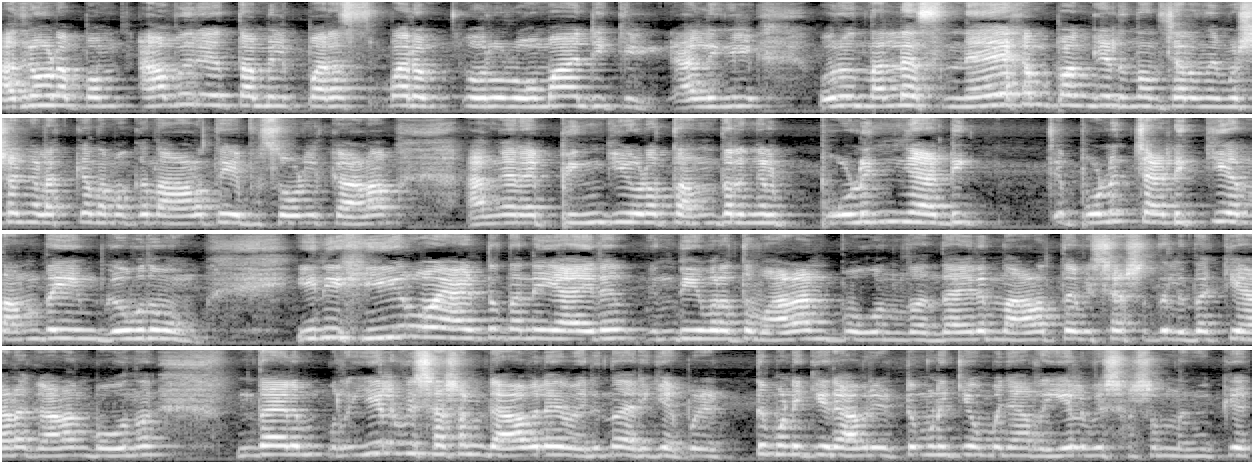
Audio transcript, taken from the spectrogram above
അതിനോടൊപ്പം അവർ തമ്മിൽ പരസ്പരം ഒരു റൊമാന്റിക് അല്ലെങ്കിൽ ഒരു നല്ല സ്നേഹം പങ്കിടുന്ന ചില നിമിഷങ്ങളൊക്കെ നമുക്ക് നാളത്തെ എപ്പിസോഡിൽ കാണാം. അങ്ങനെ പിങ്കിയുടെ തന്ത്രങ്ങൾ പൊളിഞ്ഞടി പൊളിച്ചടുക്കിയ നന്ദയും ഗൗതമും. ഇനി ഹീറോ ആയിട്ട് തന്നെയായാലും ഇന്ത്യവരത്ത് വാഴാൻ പോകുന്നത്. എന്തായാലും നാളത്തെ വിശേഷത്തിൽ ഇതൊക്കെയാണ് കാണാൻ പോകുന്നത്. എന്തായാലും റിയൽ വിശേഷം രാവിലെ വരുന്നതായിരിക്കും. അപ്പോൾ എട്ട് മണിക്ക് രാവിലെ എട്ട് മണിക്ക് മുമ്പ് ഞാൻ റിയൽ വിശേഷം നിങ്ങൾക്ക്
